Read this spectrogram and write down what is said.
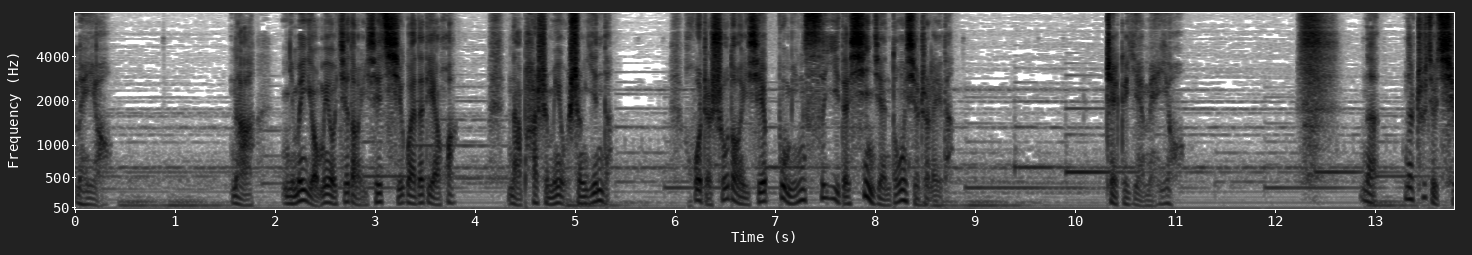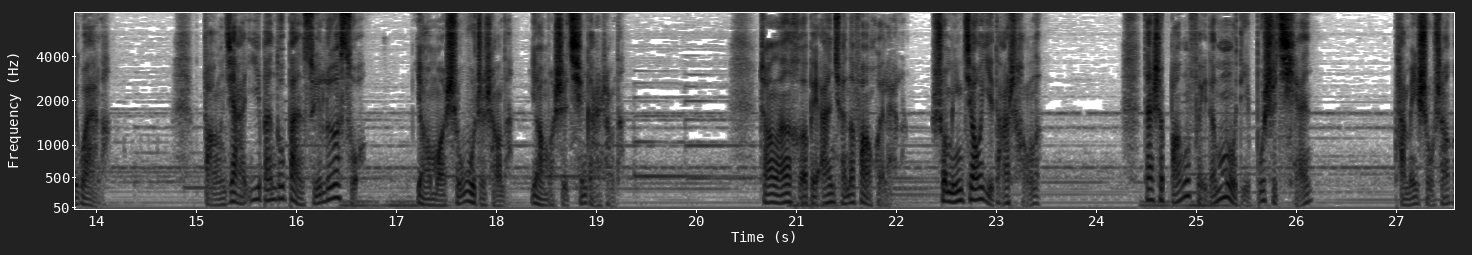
没有。那你们有没有接到一些奇怪的电话，哪怕是没有声音的，或者收到一些不明思义的信件东西之类的？这个也没有。那那这就奇怪了。绑架一般都伴随勒索，要么是物质上的，要么是情感上的。张兰和被安全的放回来了，说明交易达成了。但是绑匪的目的不是钱，他没受伤，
